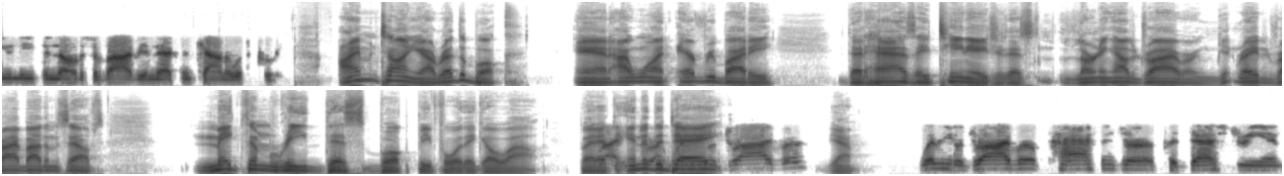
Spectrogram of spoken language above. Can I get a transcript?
you need to know to survive your next encounter with the police. I'm telling you, I read the book, and I want everybody that has a teenager that's learning how to drive or getting ready to drive by themselves make them read this book before they go out. But at the end of the day, driver, yeah, whether you're a driver, passenger, pedestrian,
